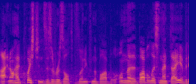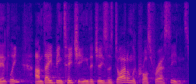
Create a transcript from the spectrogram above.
uh, and I had questions as a result of learning from the Bible. On the Bible lesson that day, evidently, um, they'd been teaching that Jesus died on the cross for our sins.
